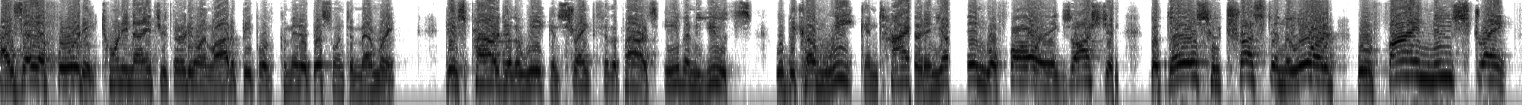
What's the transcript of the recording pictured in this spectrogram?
Isaiah 40, 29 through 31. A lot of people have committed this one to memory gives power to the weak and strength to the powers. Even youths will become weak and tired, and young men will fall in exhaustion. But those who trust in the Lord will find new strength,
